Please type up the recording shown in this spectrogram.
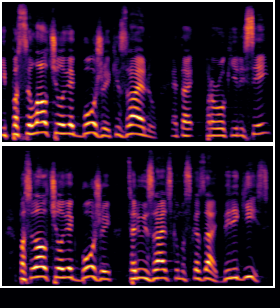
И посылал человек Божий к Израилю, это пророк Елисей, посылал человек Божий царю Израильскому сказать, берегись,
